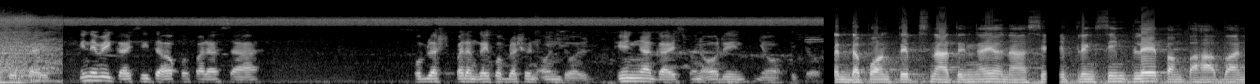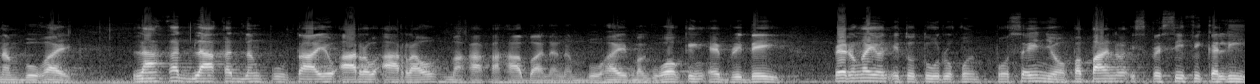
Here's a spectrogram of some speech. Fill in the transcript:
exercise. Anyway guys, dito ako para sa Poblas Barangay Poblacion Ondol. Yun nga guys, panoorin nyo ito. Ganda po ang tips natin ngayon na simpleng simple, pampahaba ng buhay. Lakad-lakad lang po tayo araw-araw, makakahaba na ng buhay. Mag-walking every day. Pero ngayon, ituturo ko po sa inyo paano specifically,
